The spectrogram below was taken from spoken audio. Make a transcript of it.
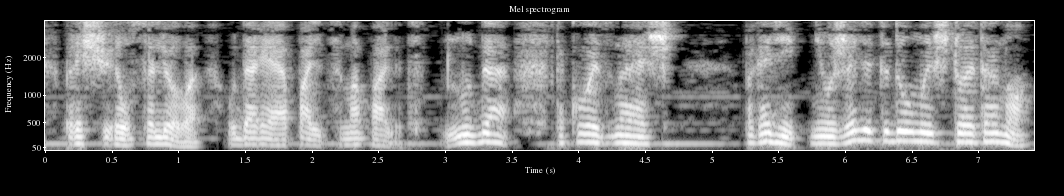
— прищурился Лева, ударяя пальцем о палец. «Ну да, такое знаешь...» «Погоди, неужели ты думаешь, что это оно?»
